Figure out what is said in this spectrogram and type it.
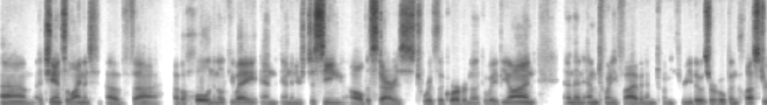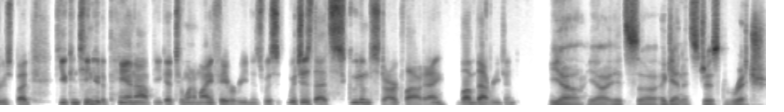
um, a chance alignment of uh, of a hole in the Milky Way, and and then you're just seeing all the stars towards the core of our Milky Way beyond, and then M25 and M23. Those are open clusters. But if you continue to pan up, you get to one of my favorite regions, which which is that Scutum star cloud. Eh, love that region. Yeah, yeah. It's uh, again, it's just rich.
